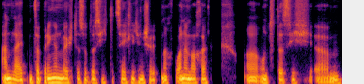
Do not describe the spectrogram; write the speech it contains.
anleiten verbringen möchte, so dass ich tatsächlich einen Schritt nach vorne mache äh, und dass ich ähm,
